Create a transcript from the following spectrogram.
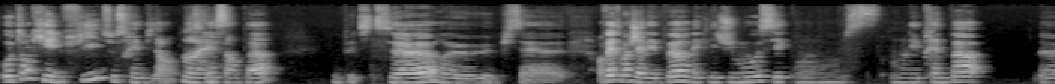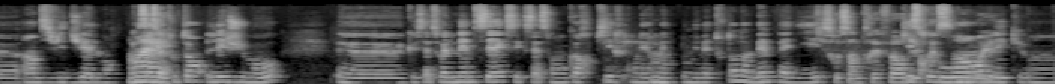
autant qu'il y ait une fille, ce serait bien, ce Ouais. serait sympa, une petite sœur. euh, puis ça, en fait, moi j'avais peur avec les jumeaux, c'est qu'on on les prenne pas euh, individuellement. Que ça Ouais. soit tout le temps les jumeaux, euh, que ça soit le même sexe et que ça soit encore pire qu'on les, Mm. remette- on les mette tout le temps dans le même panier, qui se ressemblent très fort qui du se coup. ressemblent ouais. et qu'on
